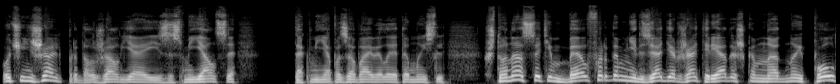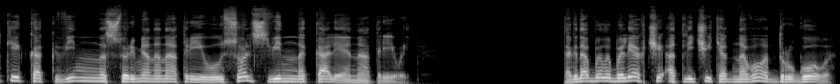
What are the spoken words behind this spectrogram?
«Очень жаль», — продолжал я и засмеялся, так меня позабавила эта мысль, что нас с этим Белфордом нельзя держать рядышком на одной полке, как винно-сурьмяно-натриевую соль с винно-калия-натриевой. Тогда было бы легче отличить одного от другого.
